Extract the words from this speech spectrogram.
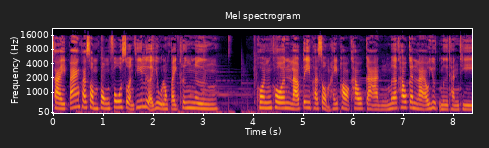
ใส่แป้งผสมผงฟูส่วนที่เหลืออยู่ลงไปครึ่งหนึ่งคนๆ แล้วตีผสมให้พอเข้ากัน เมื่อเข้ากันแล้วหยุดมือทันที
